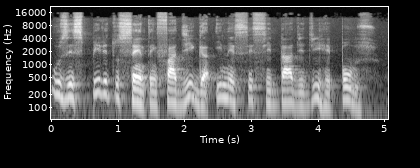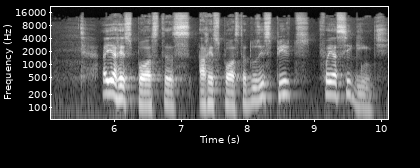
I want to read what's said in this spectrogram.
os espíritos sentem fadiga e necessidade de repouso? Aí a, respostas, a resposta dos espíritos foi a seguinte:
